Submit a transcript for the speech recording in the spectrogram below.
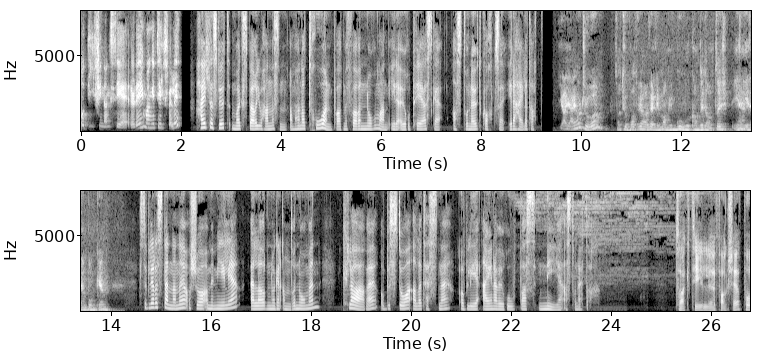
og de finansierer det i mange tilfeller. Helt til slutt må jeg spørre Johannessen om han har troen på at vi får en nordmann i det europeiske astronautkorpset i det hele tatt. Ja, jeg har troa. Så jeg tror på at vi har veldig mange gode kandidater i, i den bunken. Så blir det spennende å se om Emilie, eller noen andre nordmenn, klarer å bestå alle testene og bli en av Europas nye astronauter. Takk til fagsjef på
